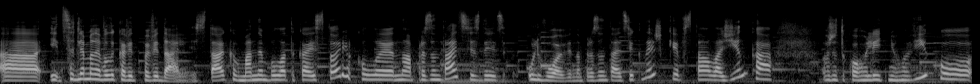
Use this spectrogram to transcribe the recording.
Е, І це для мене велика відповідальність. Так, в мене була така історія, коли на презентації, здається, у Львові на презентації книжки встала жінка вже такого літнього віку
